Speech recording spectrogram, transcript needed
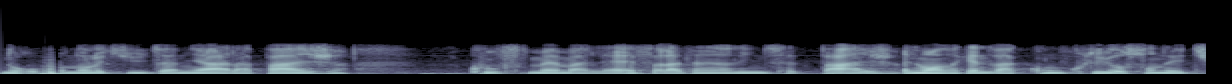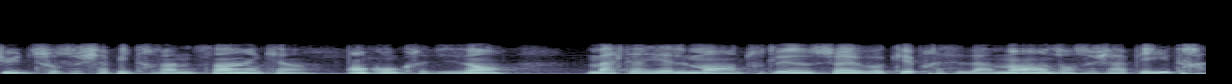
Nous reprenons l'étude du Tania à la page Kouf Mem Aleph, à la dernière ligne de cette page. El va conclure son étude sur ce chapitre 25 en concrétisant matériellement toutes les notions évoquées précédemment dans ce chapitre,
